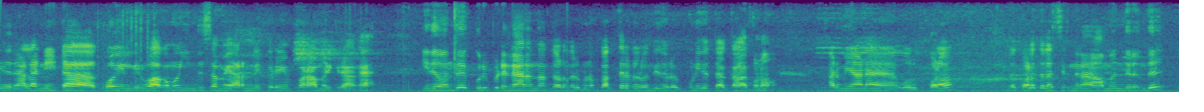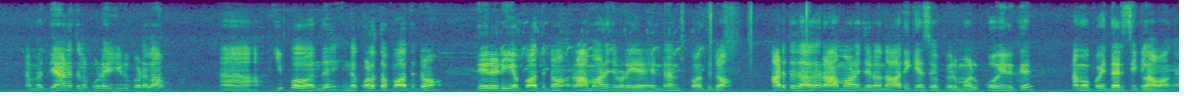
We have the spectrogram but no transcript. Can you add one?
இது நல்லா நீட்டாக கோயில் நிர்வாகமும் இந்து சமய அறநிலைத்துறையும் பராமரிக்கிறாங்க. இது வந்து குறிப்பிட்ட நேரம் தான் திறந்துருக்கணும். பக்தர்கள் வந்து இதோட புனிதத்தை காக்கணும். அருமையான ஒரு குளம். இந்த குளத்தில் சிறிது நேரம் அமர்ந்திருந்து நம்ம தியானத்தில் கூட ஈடுபடலாம். இப்போ வந்து இந்த குளத்தை பார்த்துட்டோம். தேரடியை பார்த்துட்டோம். ராமானுஜருடைய என்ட்ரன்ஸ் பார்த்துட்டோம். அடுத்ததாக ராமானுஜர் அந்த ஆதிகேசவ பெருமாள் கோயிலுக்கு நம்ம போய் தரிசிக்கலாம் வாங்க.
